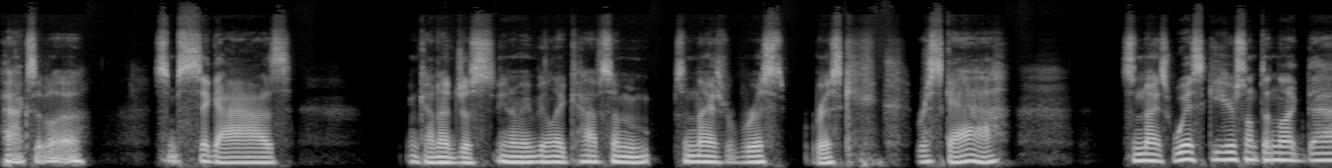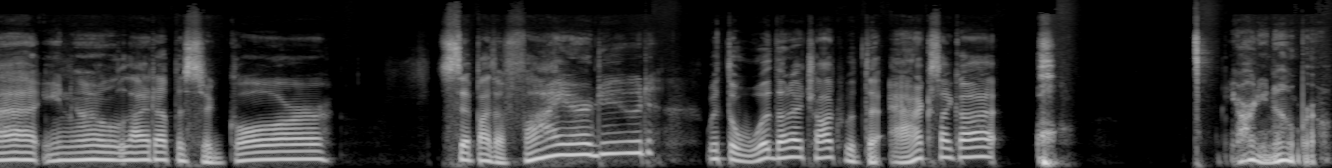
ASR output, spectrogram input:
packs of uh some cigars and kind of just you know maybe like have some some nice risk risk risk ah some nice whiskey or something like that you know light up a cigar sit by the fire dude with the wood that i chopped with the axe i got oh, you already know bro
